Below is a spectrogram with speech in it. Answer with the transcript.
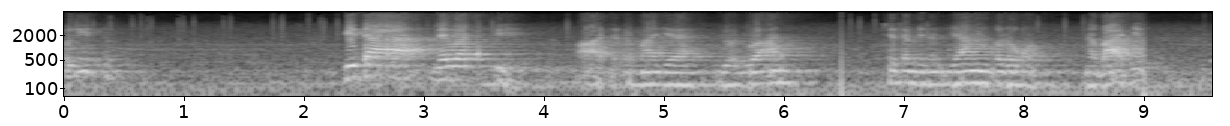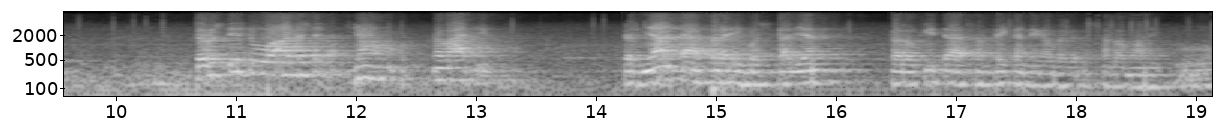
Begitu. Kita lewat, ih, ada remaja dua-duaan. Saya bilang jangan kalau nak baca. Terus itu ada saya jangan wajib. Ternyata para ibu sekalian, kalau kita sampaikan dengan baik Assalamualaikum,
